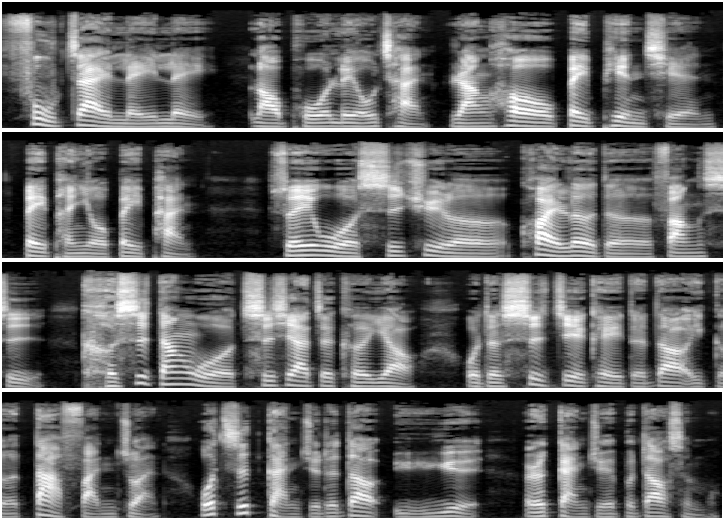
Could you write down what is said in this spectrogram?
负债累累，老婆流产，然后被骗钱，被朋友背叛，所以我失去了快乐的方式。可是当我吃下这颗药，我的世界可以得到一个大反转，我只感觉得到愉悦。而感觉不到什么，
